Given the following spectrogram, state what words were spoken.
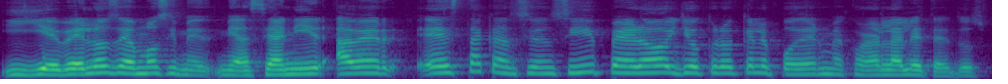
Y llevé los demos y me, me hacían ir, a ver, esta canción sí, pero yo creo que le pueden mejorar la letra. Entonces,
